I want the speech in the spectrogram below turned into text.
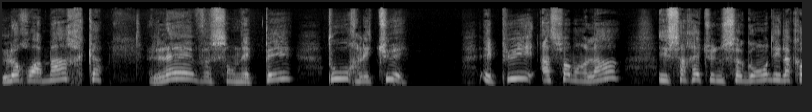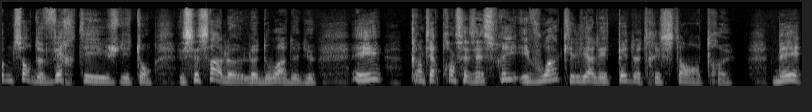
Le roi Marc lève son épée pour les tuer. Et puis, à ce moment-là, il s'arrête une seconde, il a comme une sorte de vertige, dit-on. Et c'est ça le, le doigt de Dieu. Et quand il reprend ses esprits, il voit qu'il y a l'épée de Tristan entre eux. Mais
